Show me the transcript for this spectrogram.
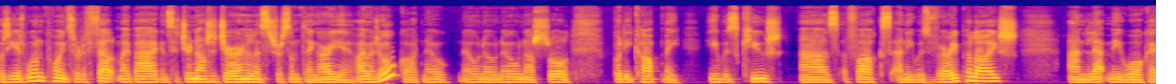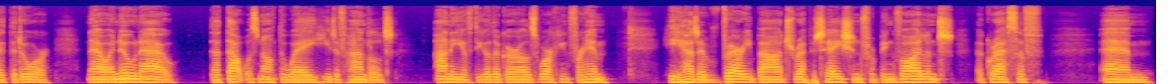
But he at one point sort of felt my bag and said, You're not a journalist or something, are you? I went, Oh God, no, no, no, no, not at all. But he caught me. He was cute as a fox and he was very polite and let me walk out the door. Now I know now that that was not the way he'd have handled any of the other girls working for him. He had a very bad reputation for being violent, aggressive, um,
